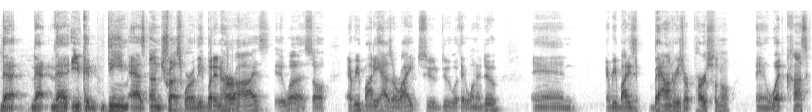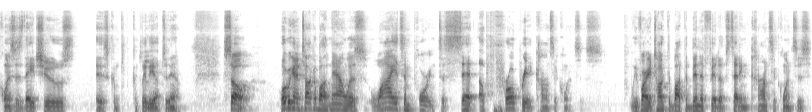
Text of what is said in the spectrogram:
that that that you could deem as untrustworthy but in her eyes it was so everybody has a right to do what they want to do and everybody's boundaries are personal and what consequences they choose is com- completely up to them so what we're going to talk about now is why it's important to set appropriate consequences we've already talked about the benefit of setting consequences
